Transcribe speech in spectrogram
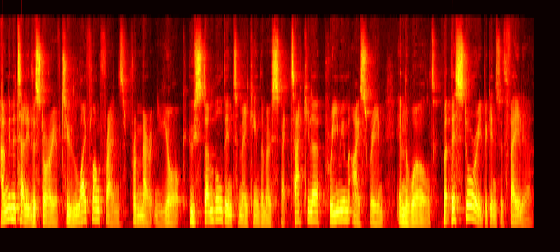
I'm going to tell you the story of two lifelong friends from Merrick, New York, who stumbled into making the most spectacular premium ice cream in the world. But this story begins with failure.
